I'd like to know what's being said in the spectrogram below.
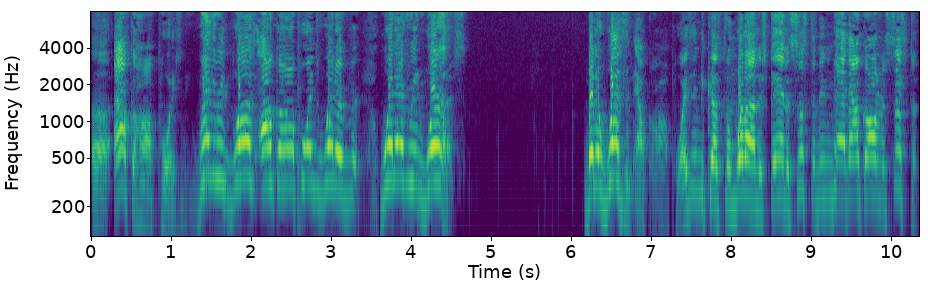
uh, alcohol poisoning. Whether it was alcohol poisoning, whatever, whatever it was. But it wasn't alcohol poisoning because, from what I understand, the sister didn't even have alcohol in the system.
